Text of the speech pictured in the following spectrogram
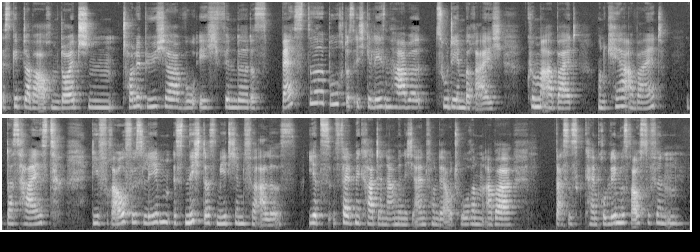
Es gibt aber auch im Deutschen tolle Bücher, wo ich finde, das beste Buch, das ich gelesen habe zu dem Bereich Kümmerarbeit und Care-Arbeit. Das heißt, die Frau fürs Leben ist nicht das Mädchen für alles. Jetzt fällt mir gerade der Name nicht ein von der Autorin, aber das ist kein Problem, das rauszufinden.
